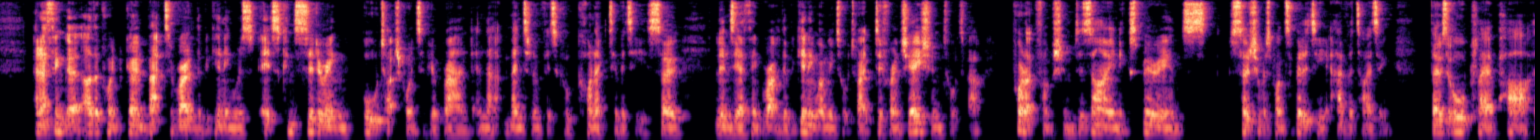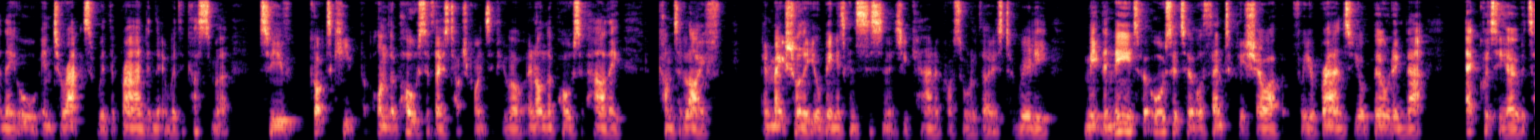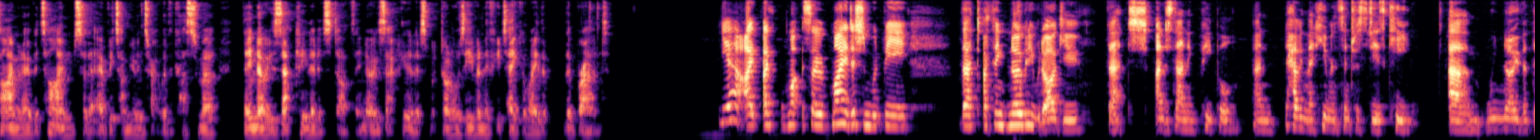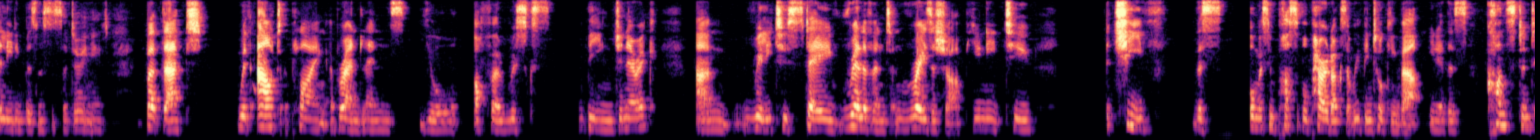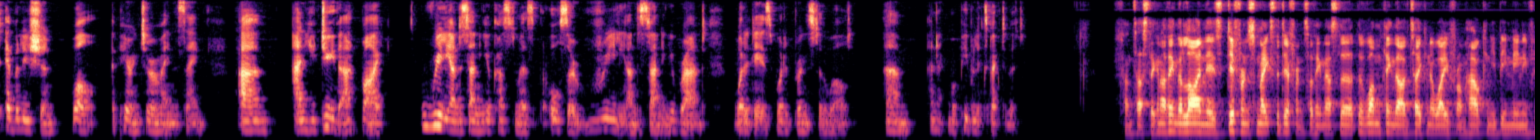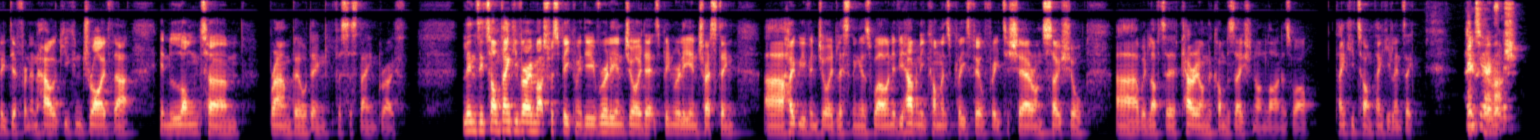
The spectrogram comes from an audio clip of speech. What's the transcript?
and I think the other point, going back to right at the beginning, was it's considering all touch points of your brand and that mental and physical connectivity. So, Lindsay, I think right at the beginning, when we talked about differentiation, talked about product function, design, experience, social responsibility, advertising. Those all play a part and they all interact with the brand and the, with the customer. So you've got to keep on the pulse of those touch points, if you will, and on the pulse of how they come to life and make sure that you're being as consistent as you can across all of those to really meet the needs, but also to authentically show up for your brand. So you're building that equity over time and over time so that every time you interact with the customer, they know exactly that it's Dove. They know exactly that it's McDonald's, even if you take away the, the brand. Yeah, I, I my, so my addition would be that I think nobody would argue that understanding people and having that human centricity is key. Um, we know that the leading businesses are doing it, but that without applying a brand lens, your offer risks being generic. Um, really, to stay relevant and razor sharp, you need to achieve this almost impossible paradox that we've been talking about. You know, this constant evolution while appearing to remain the same. Um, and you do that by really understanding your customers, but also really understanding your brand, what it is, what it brings to the world, um, and what people expect of it. Fantastic. And I think the line is difference makes the difference. I think that's the, the one thing that I've taken away from how can you be meaningfully different and how you can drive that in long term brand building for sustained growth. Lindsay, Tom, thank you very much for speaking with you. I've really enjoyed it. It's been really interesting. Uh, I uh, hope you've enjoyed listening as well. And if you have any comments, please feel free to share on social. Uh, we'd love to carry on the conversation online as well. Thank you, Tom. Thank you, Lindsay. Thanks very much.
